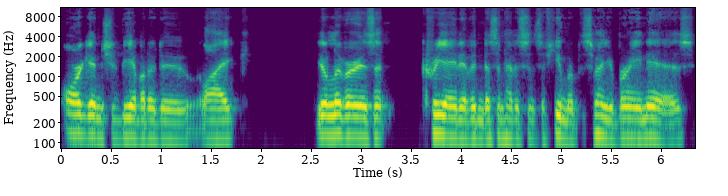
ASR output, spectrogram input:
organ should be able to do, like your liver isn't creative and doesn't have a sense of humor, but somehow your brain is.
